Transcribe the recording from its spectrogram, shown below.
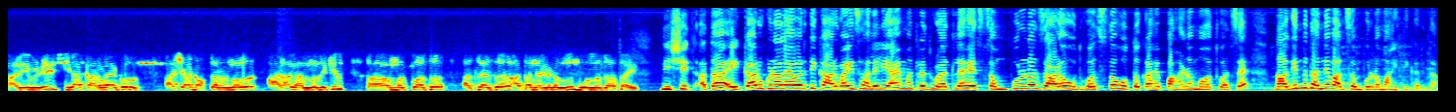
आणि वेळीच या कारवाया करून अशा डॉक्टरांवर आळा घालणं देखील महत्वाचं असल्याचं आता नागरिकांमधून बोललं जात आहे. निश्चित. आता एका रुग्णालयावरती कारवाई झालेली आहे मात्र धुळ्यातलं हे संपूर्ण जाळं उद्ध्वस्त होतं का हे पाहणं महत्वाचं आहे. नागिंद धन्यवाद संपूर्ण माहिती करता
